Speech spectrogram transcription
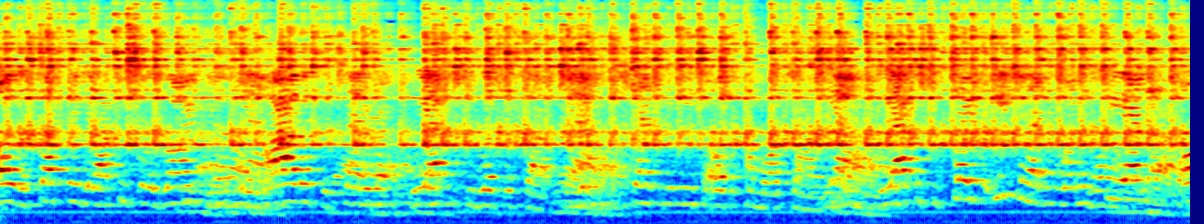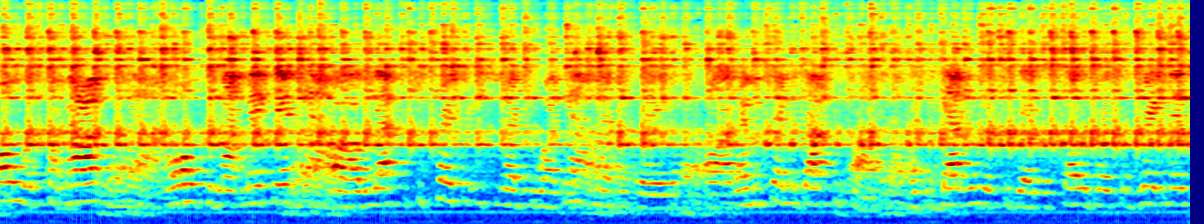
all the suffering that our people are going through, the violence, etc. We ask that you lift us up. Give us the strength we need to overcome all challenges. We ask that you pray for each and every one who's here, all who have come out, all who could not make it. Uh, we ask that you pray for each and every one, each and every day. Uh, and we say Madasi as we gather here today to celebrate the greatness,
